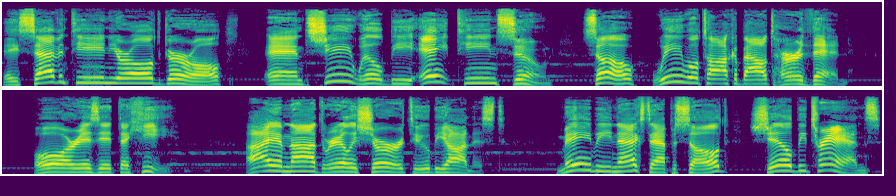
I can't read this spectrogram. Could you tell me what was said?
a 17 year old girl and she will be 18 soon. So we will talk about her then. Or is it a he? I am not really sure, to be honest. maybe next episode she'll be trans.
